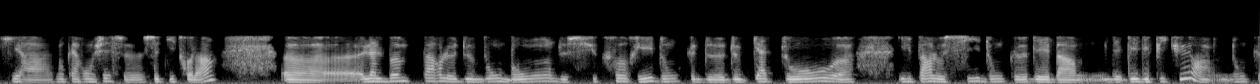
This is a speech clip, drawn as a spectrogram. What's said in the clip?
qui a donc arrangé ce, ce titre-là. L'album parle de bonbons, de sucreries, donc de, de gâteaux. il parle aussi donc des, ben, des, des, des piqûres. Donc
